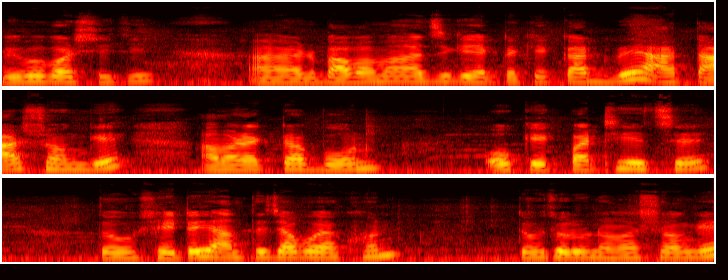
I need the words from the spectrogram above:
বিবাহবার্ষিকী। আর বাবা মা আজকে একটা কেক কাটবে, আর তার সঙ্গে আমার একটা বোন, ও কেক পাঠিয়েছে। তো সেইটাই আনতে যাব এখন। তো চলুন আমার সঙ্গে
